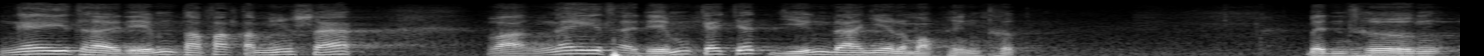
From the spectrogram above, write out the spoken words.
ngay thời điểm ta phát tâm hiến sát và ngay thời điểm cái chết diễn ra như là một hiện thực. Bình thường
